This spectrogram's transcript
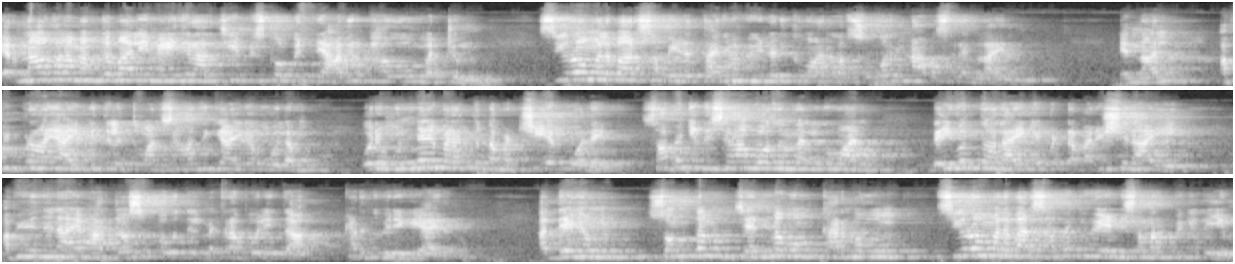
എറണാകുളം അങ്കമാലി മേജർ ആർച്ചി എപ്പിസ്കോപ്പിന്റെ ആവിർഭാവവും മറ്റും സീറോ മലബാർ സഭയുടെ തനിമ വീണ്ടെടുക്കുവാനുള്ള സുവർണ അവസരങ്ങളായിരുന്നു. എന്നാൽ അഭിപ്രായ ഐക്യത്തിലെത്തുവാൻ സാധിക്കായിക മൂലം ഒരു മുന്നേ പറക്കുന്ന പക്ഷിയെ പോലെ സഭയ്ക്ക് ദിശാബോധം നൽകുവാൻ ദൈവത്താൽ അയക്കപ്പെട്ട മനുഷ്യനായി അഭിമന്യനായ മാർ ജോസഫ് പൗത്തിൽ മെത്രാപോലിത്ത കടന്നു വരികയായിരുന്നു അദ്ദേഹം സ്വന്തം ജന്മവും കർമ്മവും സീറോ മലബാർ സഭയ്ക്ക് വേണ്ടി സമർപ്പിക്കുകയും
